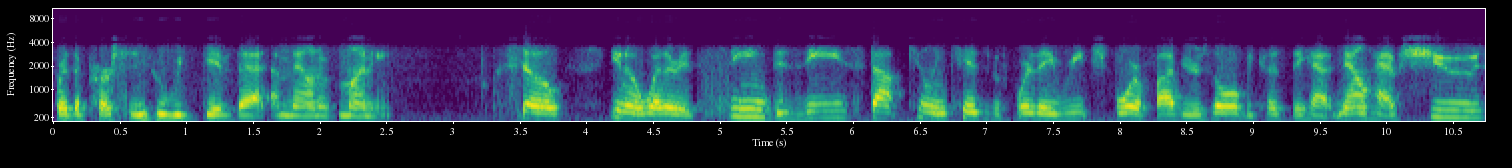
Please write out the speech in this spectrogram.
for the person who would give that amount of money. So, you know, whether it's seeing disease stop killing kids before they reach four or five years old because they have now have shoes,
